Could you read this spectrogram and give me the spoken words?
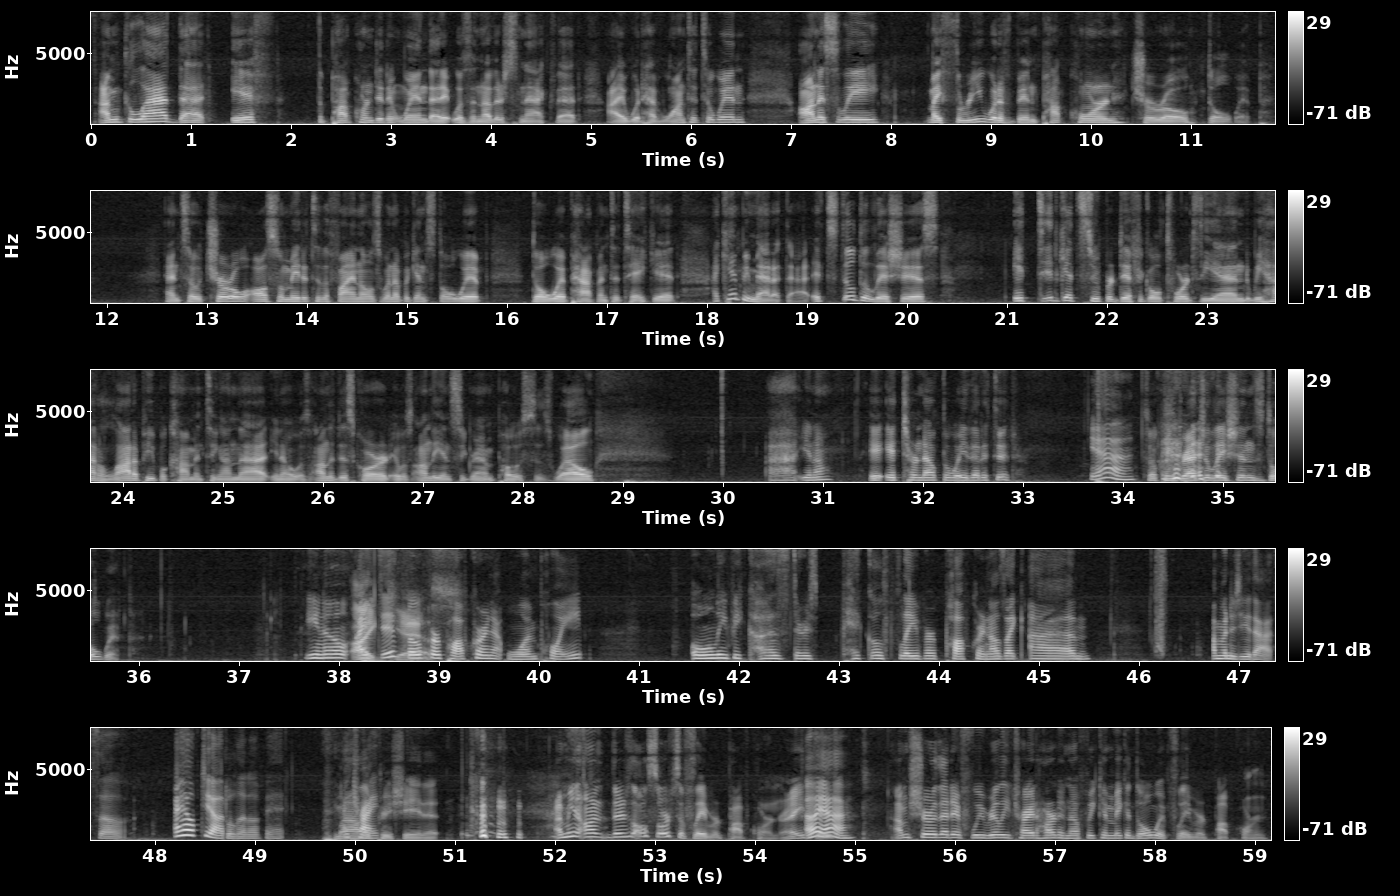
I'm glad that if the popcorn didn't win, that it was another snack that I would have wanted to win. Honestly, my three would have been popcorn, churro, Dole Whip. And so churro also made it to the finals, went up against Dole Whip. Dole Whip happened to take it. I can't be mad at that. It's still delicious it did get super difficult towards the end. We had a lot of people commenting on that. You know, it was on the Discord, it was on the Instagram posts as well. Uh, you know, it, it turned out the way that it did. Yeah. So congratulations, Dole Whip. You know, I, I did vote for popcorn at one point, only because there's pickle flavor popcorn. I was like, um, I'm gonna do that. So I helped you out a little bit. Well, I, tried. appreciate it. I mean, on, there's all sorts of flavored popcorn, right? Oh There- yeah. I'm sure that if we really tried hard enough, we can make a Dole Whip flavored popcorn.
